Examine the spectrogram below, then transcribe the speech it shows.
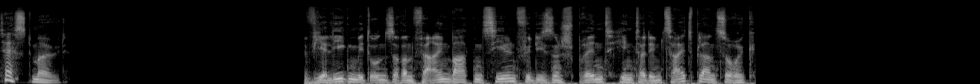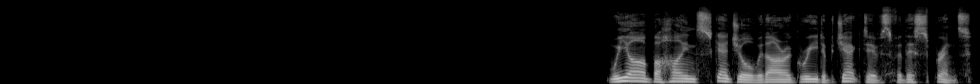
Test Mode Wir liegen mit unseren vereinbarten Zielen für diesen Sprint hinter dem Zeitplan zurück. We are behind schedule with our agreed objectives for this sprint.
